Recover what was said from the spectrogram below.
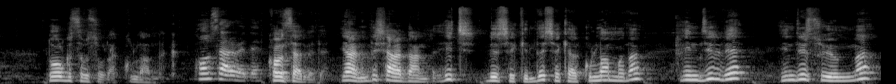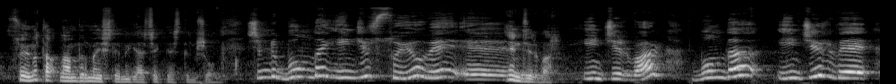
dolgu sıvısı olarak kullandık. Konservede. Konservede. Yani dışarıdan hiçbir şekilde şeker kullanmadan incir ve incir suyuna suyunu tatlandırma işlemi gerçekleştirmiş olduk. Şimdi bunda incir suyu ve e, İncir var. incir var. Bunda incir ve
